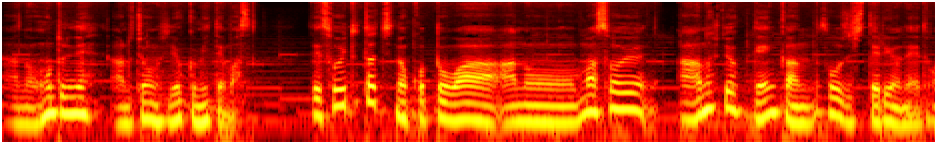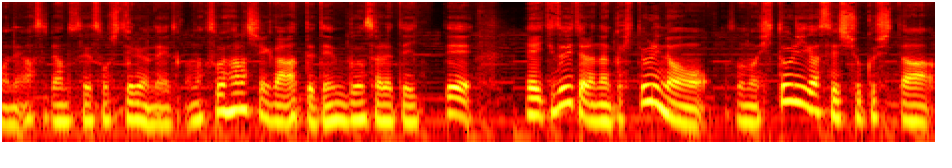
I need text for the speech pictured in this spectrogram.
あの、本当にね、あの、蝶の人よく見てます。で、そういう人たちのことは、あの、まあ、そういう、あの人よく玄関掃除してるよねとかね、朝ちゃんと清掃してるよねとか、なんかそういう話があって伝聞されていって、えー、気づいたらなんか一人の、その一人が接触した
